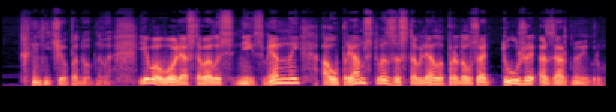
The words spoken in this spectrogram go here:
Ничего подобного. Его воля оставалась неизменной, а упрямство заставляло продолжать ту же азартную игру.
